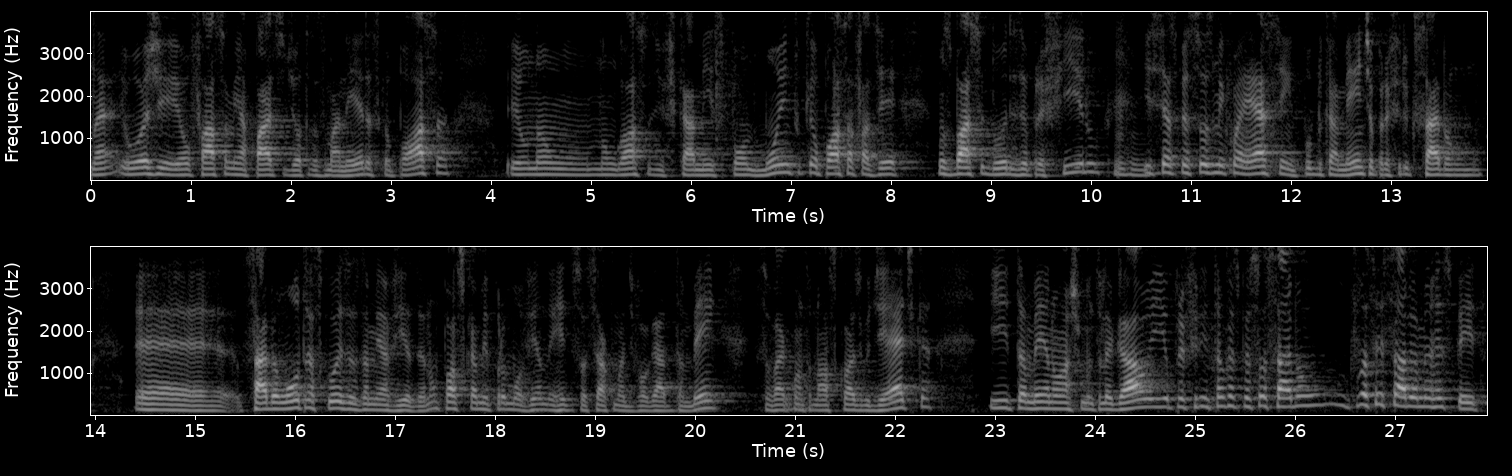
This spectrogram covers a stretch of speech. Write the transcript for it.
Né? Eu, hoje eu faço a minha parte de outras maneiras que eu possa. Eu não, não gosto de ficar me expondo muito. O que eu possa fazer nos bastidores eu prefiro. Uhum. E se as pessoas me conhecem publicamente, eu prefiro que saibam é, saibam outras coisas da minha vida. Eu não posso ficar me promovendo em rede social como advogado também. Isso vai contra o nosso código de ética. E também eu não acho muito legal. E eu prefiro então que as pessoas saibam o que vocês sabem a meu respeito.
